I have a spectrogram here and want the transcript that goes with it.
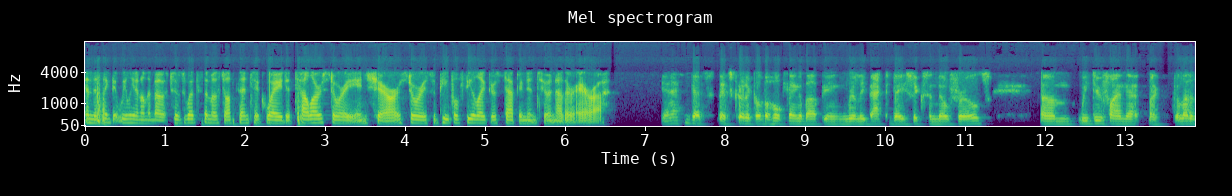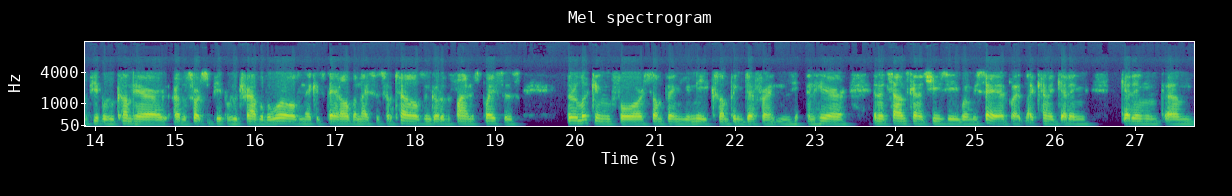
And the thing that we lean on the most is what's the most authentic way to tell our story and share our story so people feel like they're stepping into another era. Yeah, I think that's that's critical. The whole thing about being really back to basics and no frills um, we do find that like a lot of the people who come here are, are, the sorts of people who travel the world and they could stay at all the nicest hotels and go to the finest places. They're looking for something unique, something different in here. And it sounds kind of cheesy when we say it, but like kind of getting getting um,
